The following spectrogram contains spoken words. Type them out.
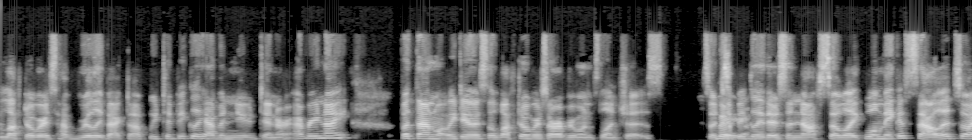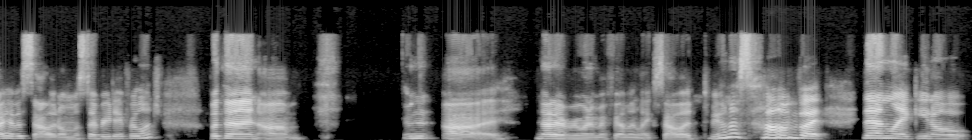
leftovers have really backed up we typically have a new dinner every night but then what we do is the leftovers are everyone's lunches. So there typically there's enough. So like we'll make a salad. So i have a salad almost every day for lunch but then um and uh not everyone in my family likes salad to be honest um but then like you know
